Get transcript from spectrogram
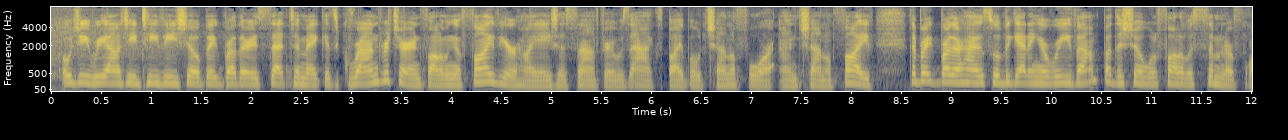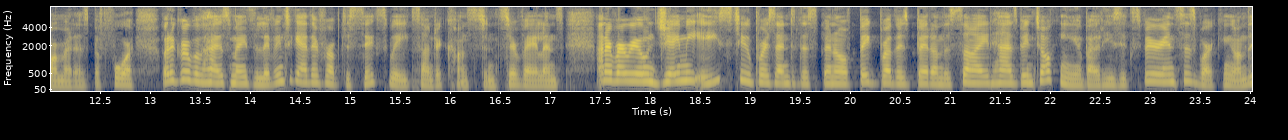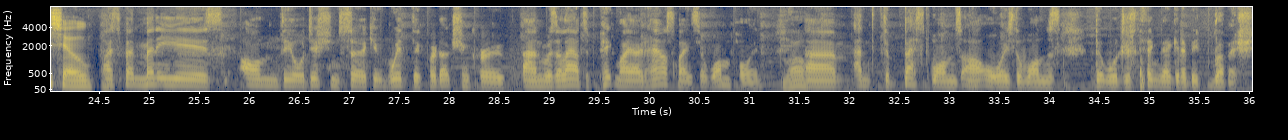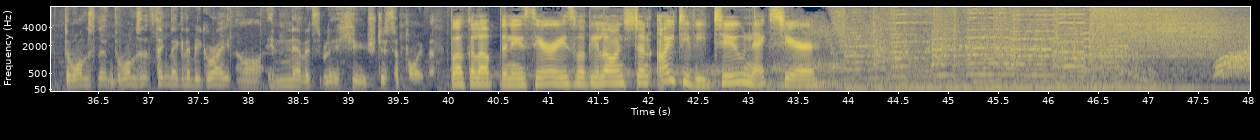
OG reality TV show Big Brother is set to make its grand return following a five year hiatus after it was axed by both Channel 4 and Channel 5. The Big Brother house will be getting a revamp, but the show will follow a similar format as before, with a group of housemates living together for up to six weeks under constant surveillance. And our very own Jamie East, who presented the spin off Big Brother's bit on the side, has been talking about his experiences working on the show. I spent many years on the audition circuit with the production crew and was allowed to pick my own housemates at one point. Wow. Um, and the best ones are always the ones that will just think they're going to be rubbish. The ones that the ones that think they're going to be great are inevitably a huge disappointment. Buckle up, the new series will be launched on ITV2 next year.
